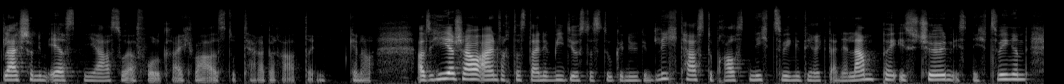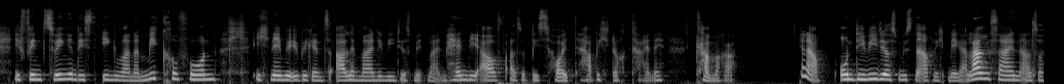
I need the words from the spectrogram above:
gleich schon im ersten Jahr so erfolgreich war als doTERRA-Beraterin. Genau. Also hier schau einfach, dass deine Videos, dass du genügend Licht hast. Du brauchst nicht zwingend direkt eine Lampe. Ist schön, ist nicht zwingend. Ich finde, zwingend ist irgendwann ein Mikrofon. Ich nehme übrigens alle meine Videos mit meinem Handy auf. Also bis heute habe ich noch keine Kamera. Genau. Und die Videos müssen auch nicht mega lang sein. Also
